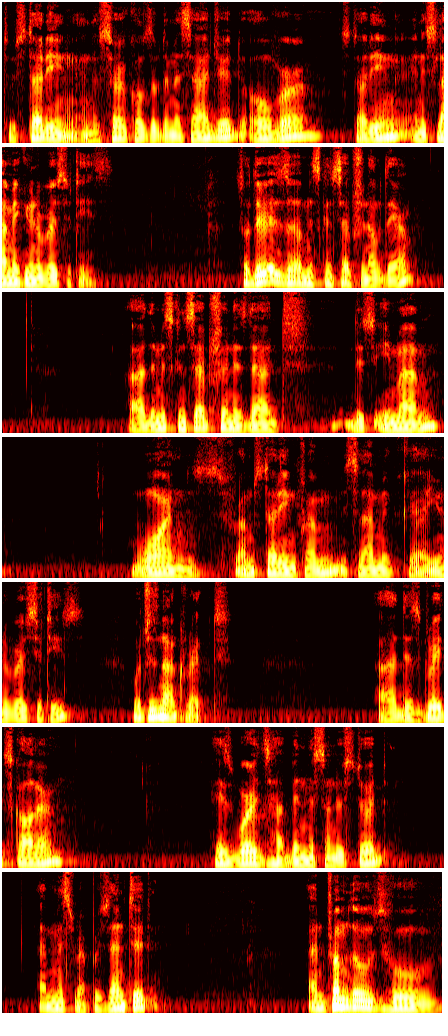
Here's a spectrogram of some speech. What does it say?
to studying in the circles of the masajid over studying in Islamic universities. So there is a misconception out there. Uh, the misconception is that this Imam warns from studying from Islamic uh, universities, which is not correct. Uh, this great scholar, his words have been misunderstood and misrepresented. And from those who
